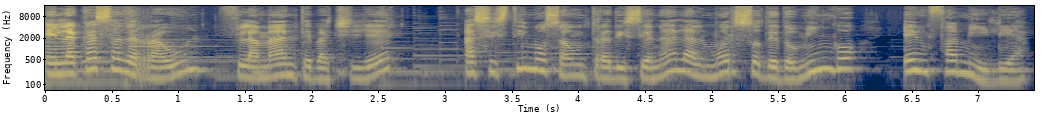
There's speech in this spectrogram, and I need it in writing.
En la casa de Raúl, flamante bachiller, asistimos a un tradicional almuerzo de domingo en familia.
